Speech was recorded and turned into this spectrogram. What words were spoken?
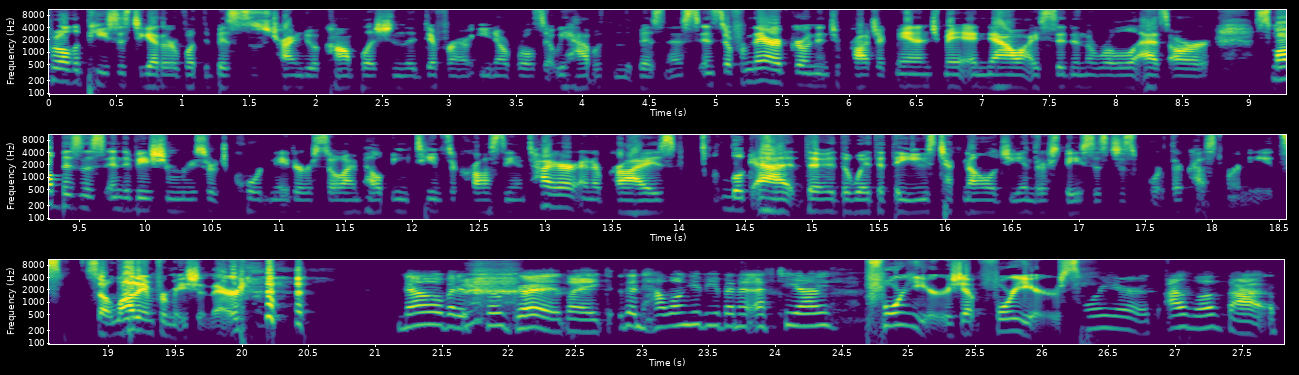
put all the pieces together of what the business was trying to accomplish and the different you know roles that we have within the business. And so from there i've grown into project management and now i sit in the role as our small business innovation research coordinator. So i'm helping teams across the entire enterprise look at the the way that they use technology in their spaces to support their customer needs. So a lot of information there No, but it's so good. Like, then how long have you been at FTI? Four years. Yep, four years. Four years. I love that.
